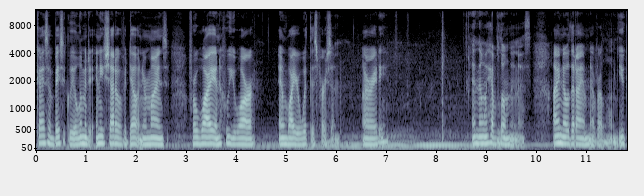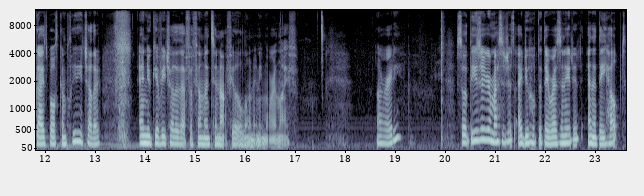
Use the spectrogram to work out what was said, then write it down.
guys have basically eliminated any shadow of a doubt in your minds for why and who you are and why you're with this person. Alrighty? And then we have loneliness. I know that I am never alone. You guys both complete each other and you give each other that fulfillment to not feel alone anymore in life. Alrighty? So these are your messages. I do hope that they resonated and that they helped.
